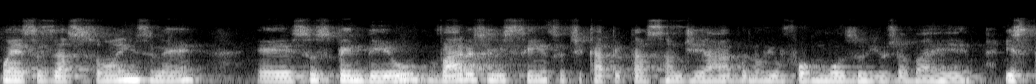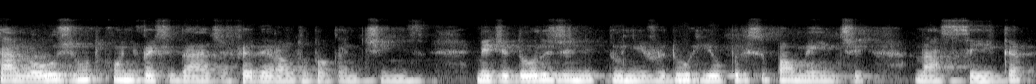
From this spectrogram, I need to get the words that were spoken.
com essas ações, né, é, suspendeu várias licenças de captação de água no Rio Formoso Rio Javaé, instalou, junto com a Universidade Federal do Tocantins, medidores de, do nível do rio, principalmente na seca,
